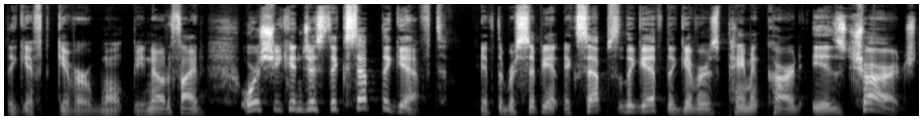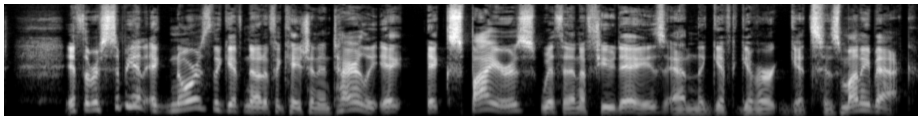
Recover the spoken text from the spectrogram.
The gift giver won't be notified. Or she can just accept the gift. If the recipient accepts the gift, the giver's payment card is charged. If the recipient ignores the gift notification entirely, it expires within a few days and the gift giver gets his money back.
